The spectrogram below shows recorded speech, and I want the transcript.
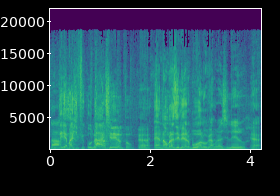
Tá. teria mais dificuldade. Não brasileiro, então. É, é, não brasileiro. Boa, lugar. Um brasileiro? É.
